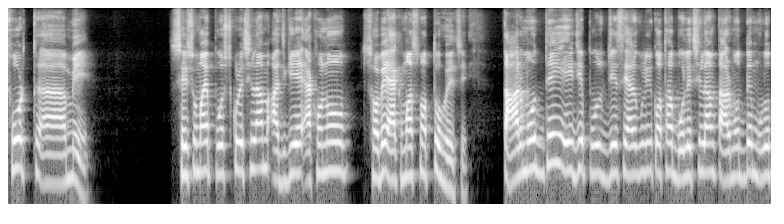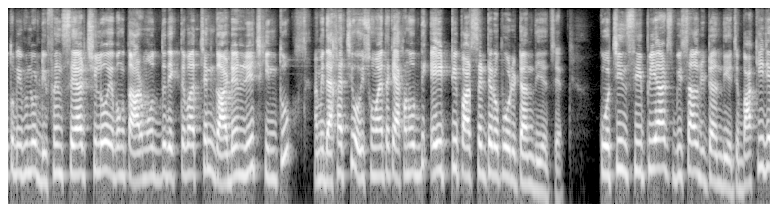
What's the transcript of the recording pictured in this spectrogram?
ফোর্থ মে সেই সময় পোস্ট করেছিলাম, আজকে এখনও সবে এক মাস মতো হয়েছে। তার মধ্যেই এই যে যে শেয়ারগুলির কথা বলেছিলাম, তার মধ্যে মূলত বিভিন্ন ডিফেন্স শেয়ার ছিল এবং তার মধ্যে দেখতে পাচ্ছেন গার্ডেন রিচ কিন্তু আমি দেখাচ্ছি ওই সময় থেকে এখনও অবধি এইটটি পার্সেন্টের ওপর রিটার্ন দিয়েছে। কোচিন সিপিআরস বিশাল রিটার্ন দিয়েছে। বাকি যে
